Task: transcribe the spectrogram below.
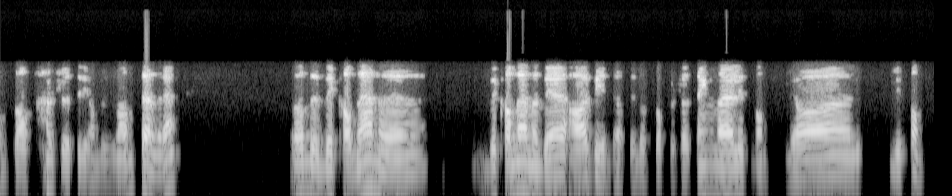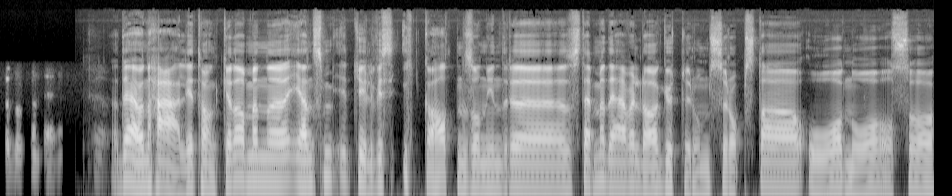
omtalt av sløseriombudsmannen senere. Og det, det kan hende det kan hende det har bidratt til å stoppe sløsing, men det er litt vanskelig å, litt, litt vanskelig å dokumentere. Det er jo en herlig tanke, da. Men eh, en som tydeligvis ikke har hatt en sånn indre stemme, det er vel da Gutteroms Ropstad, og nå også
